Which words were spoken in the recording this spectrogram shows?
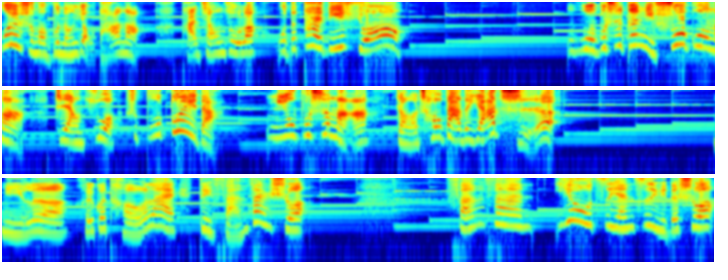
为什么不能咬它呢？它抢走了我的泰迪熊。”我不是跟你说过吗？这样做是不对的。你又不是马，长了超大的牙齿。米勒回过头来对凡凡说：“凡凡又自言自语地说，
